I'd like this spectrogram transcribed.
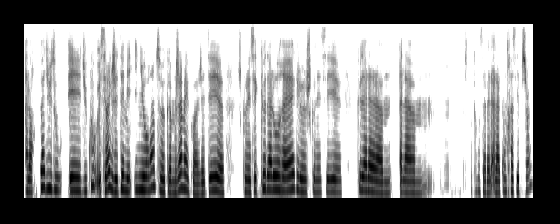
Alors pas du tout. Et du coup, c'est vrai que j'étais mais ignorante euh, comme jamais quoi. J'étais, euh, je connaissais que dalle aux règles, je connaissais euh, que dalle à la, à la, comment ça s'appelle, à la contraception.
